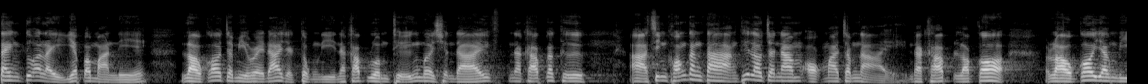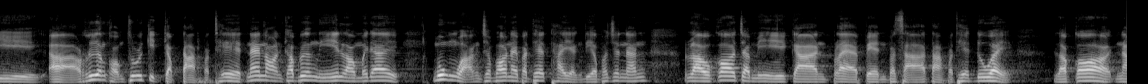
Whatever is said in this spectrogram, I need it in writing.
แต่งตัวอะไรอย่างเงี้ยประมาณนี้ เราก็จะมีรายได้จากตรงนี้นะครับ รวมถึง merchandise นะครับก็คืออสิ่งของต่างๆที่เราจะนำออกมาจำหน่ายนะครับ แล้วก็เราก็ยังมีเรื่องของธุรกิจกับต่างประเทศ แน่นอนครับเรื่องนี้เราไม่ได้มุ่งหวังเฉพาะในประเทศไทยอย่างเดียว เพราะฉะนั้นเราก็จะมีการแปลเป็นภาษาต่างประเทศด้วย แล้วก็น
